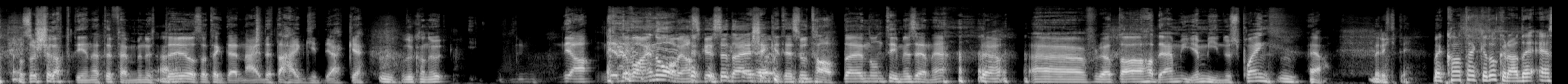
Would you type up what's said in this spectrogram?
og så slapp de inn etter fem minutter, og så tenkte jeg nei, dette her gidder jeg ikke. Og du kan jo ja, det var en overraskelse da jeg sjekket resultatet noen timer senere. Eh, fordi at da hadde jeg mye minuspoeng. Ja, det er riktig. Men hva tenker dere, da? Det jeg,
